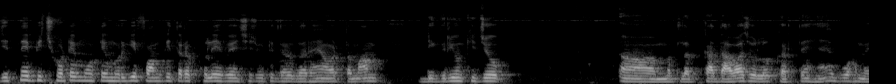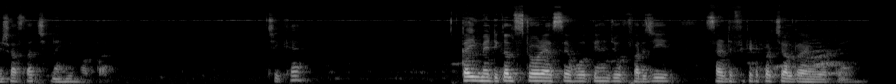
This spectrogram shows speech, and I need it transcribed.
जितने भी छोटे मोटे मुर्गी फार्म की तरफ़ खुले हुए इंस्टीट्यूट इधर उधर हैं और तमाम डिग्रियों की जो आ, मतलब का दावा जो लोग करते हैं वो हमेशा सच नहीं होता। ठीक है? कई मेडिकल स्टोर ऐसे होते हैं जो फर्जी सर्टिफिकेट पर चल रहे होते हैं।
